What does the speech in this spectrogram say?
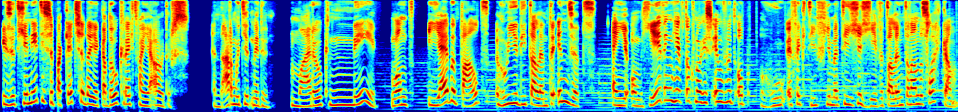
is het genetische pakketje dat je cadeau krijgt van je ouders. En daar moet je het mee doen. Maar ook nee, want jij bepaalt hoe je die talenten inzet. En je omgeving heeft ook nog eens invloed op hoe effectief je met die gegeven talenten aan de slag kan.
